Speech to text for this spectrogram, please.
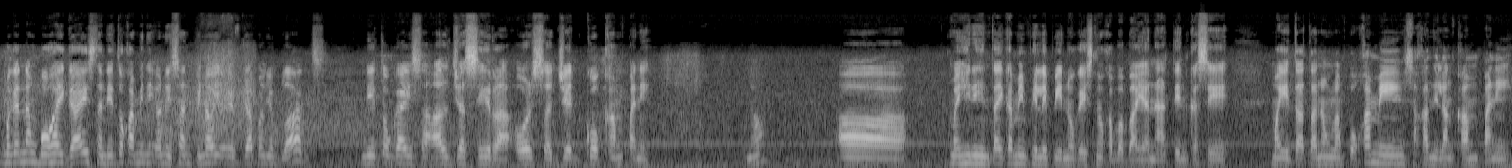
magandang buhay guys. Nandito kami ni Onisan Pinoy OFW Vlogs. Dito guys sa Al Jazeera or sa Jedco Company. No? Ah, may hinihintay kaming Pilipino guys no kababayan natin kasi may itatanong lang po kami sa kanilang company.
